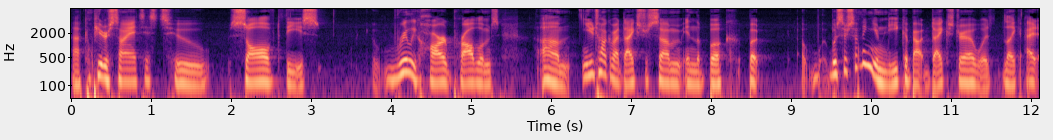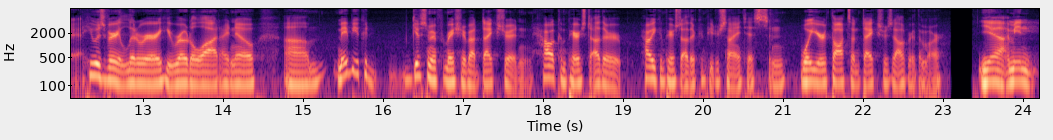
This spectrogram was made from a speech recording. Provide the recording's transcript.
uh, computer scientists who solved these really hard problems, um, you talk about Dijkstra some in the book, but was there something unique about Dijkstra? Was like I, he was very literary. He wrote a lot. I know. Um, maybe you could give some information about Dijkstra and how it compares to other how he compares to other computer scientists and what your thoughts on Dijkstra's algorithm are. Yeah, I mean,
